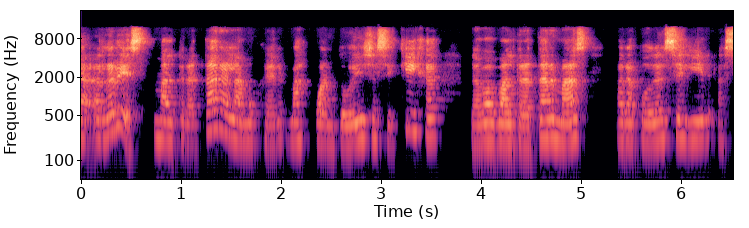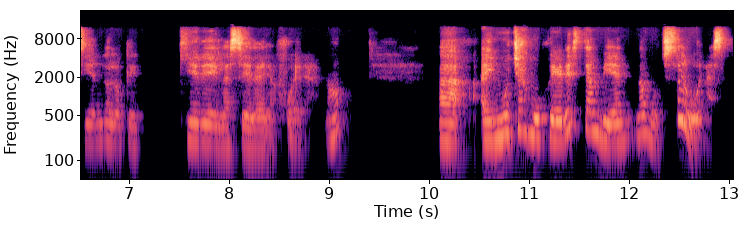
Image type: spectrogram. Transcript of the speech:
al revés, maltratar a la mujer, más cuanto ella se queja, la va a maltratar más para poder seguir haciendo lo que quiere él hacer allá afuera. ¿no? Ah, hay muchas mujeres también, no muchas, algunas,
